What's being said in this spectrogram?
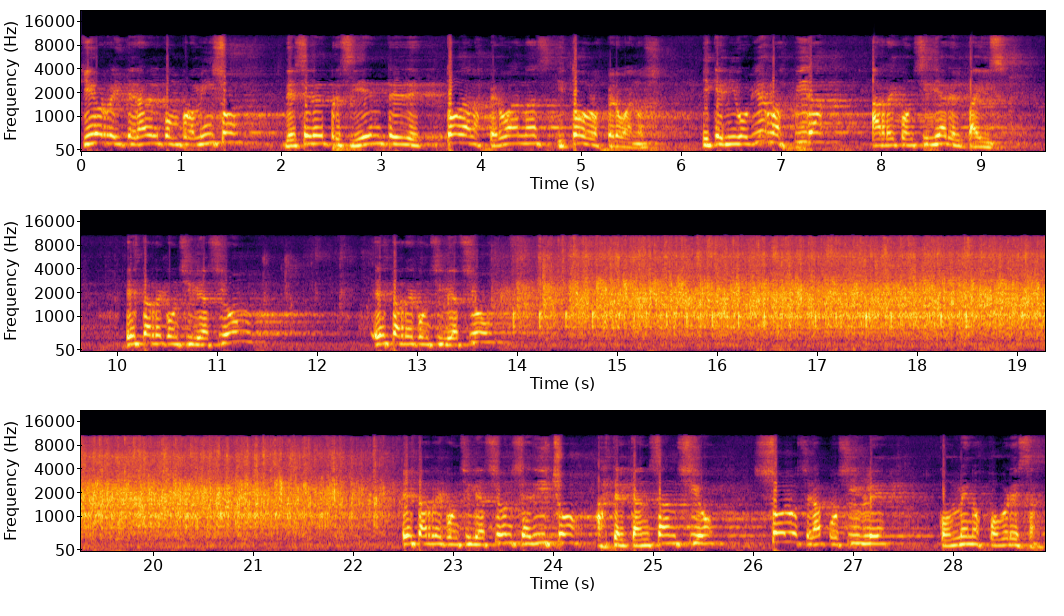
quiero reiterar el compromiso de ser el presidente de todas las peruanas y todos los peruanos, y que mi gobierno aspira a reconciliar el país. Esta reconciliación, esta reconciliación Esta reconciliación, se ha dicho hasta el cansancio, solo será posible con menos pobreza,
